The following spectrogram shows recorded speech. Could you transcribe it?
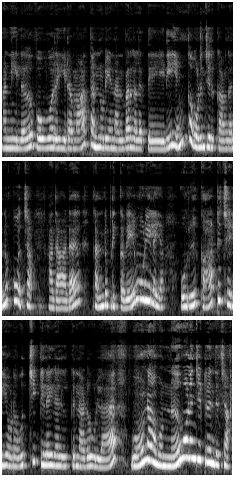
அணில் ஒவ்வொரு இடமா தன்னுடைய நண்பர்களை தேடி எங்கே ஒளிஞ்சிருக்காங்கன்னு போச்சான் அதாட கண்டுபிடிக்கவே முடியலையா ஒரு காட்டு செடியோட உச்சி கிளைகளுக்கு நடுவுல ஓனா ஒன்று ஒளிஞ்சிட்டு இருந்துச்சான்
